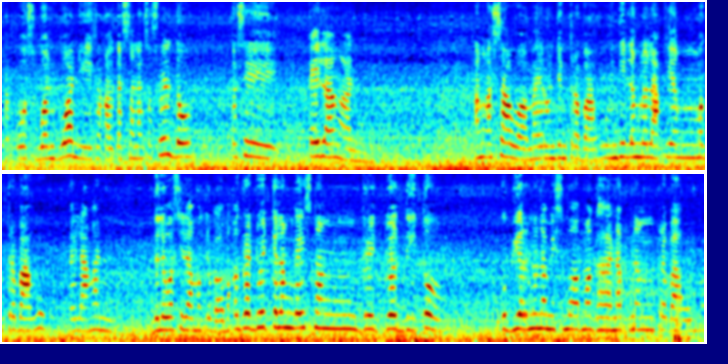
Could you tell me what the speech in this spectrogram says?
Tapos buwan-buwan, ikakaltas na lang sa sweldo. Kasi kailangan ang asawa mayroon ding trabaho. Hindi lang lalaki ang magtrabaho. Kailangan dalawa sila ang magtrabaho. Makagraduate ka lang guys ng grade 12 dito. Gobyerno na mismo ang maghanap ng trabaho mo.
